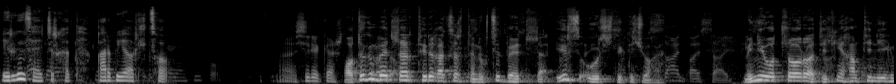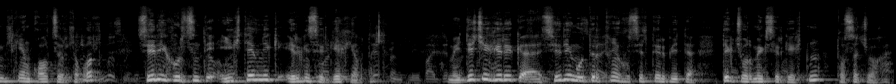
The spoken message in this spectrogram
эргэн сайжрахад гар бие оролцов. Одоогийн байдлаар тэр газарт нөхцөл байдал эрс өөрчлөгдөж байгаа. Миний бодлоор дэлхийн хамтын нийгэмлэгийн гол зорилго бол Сирийн хөрсөнд инх тавныг эргэн сэргээх явдал. Мэдээч хэрэг Сирийн удирдлагын хүсэлтээр бид дэг журмыг сэргээхт нь тусаж байгаа.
